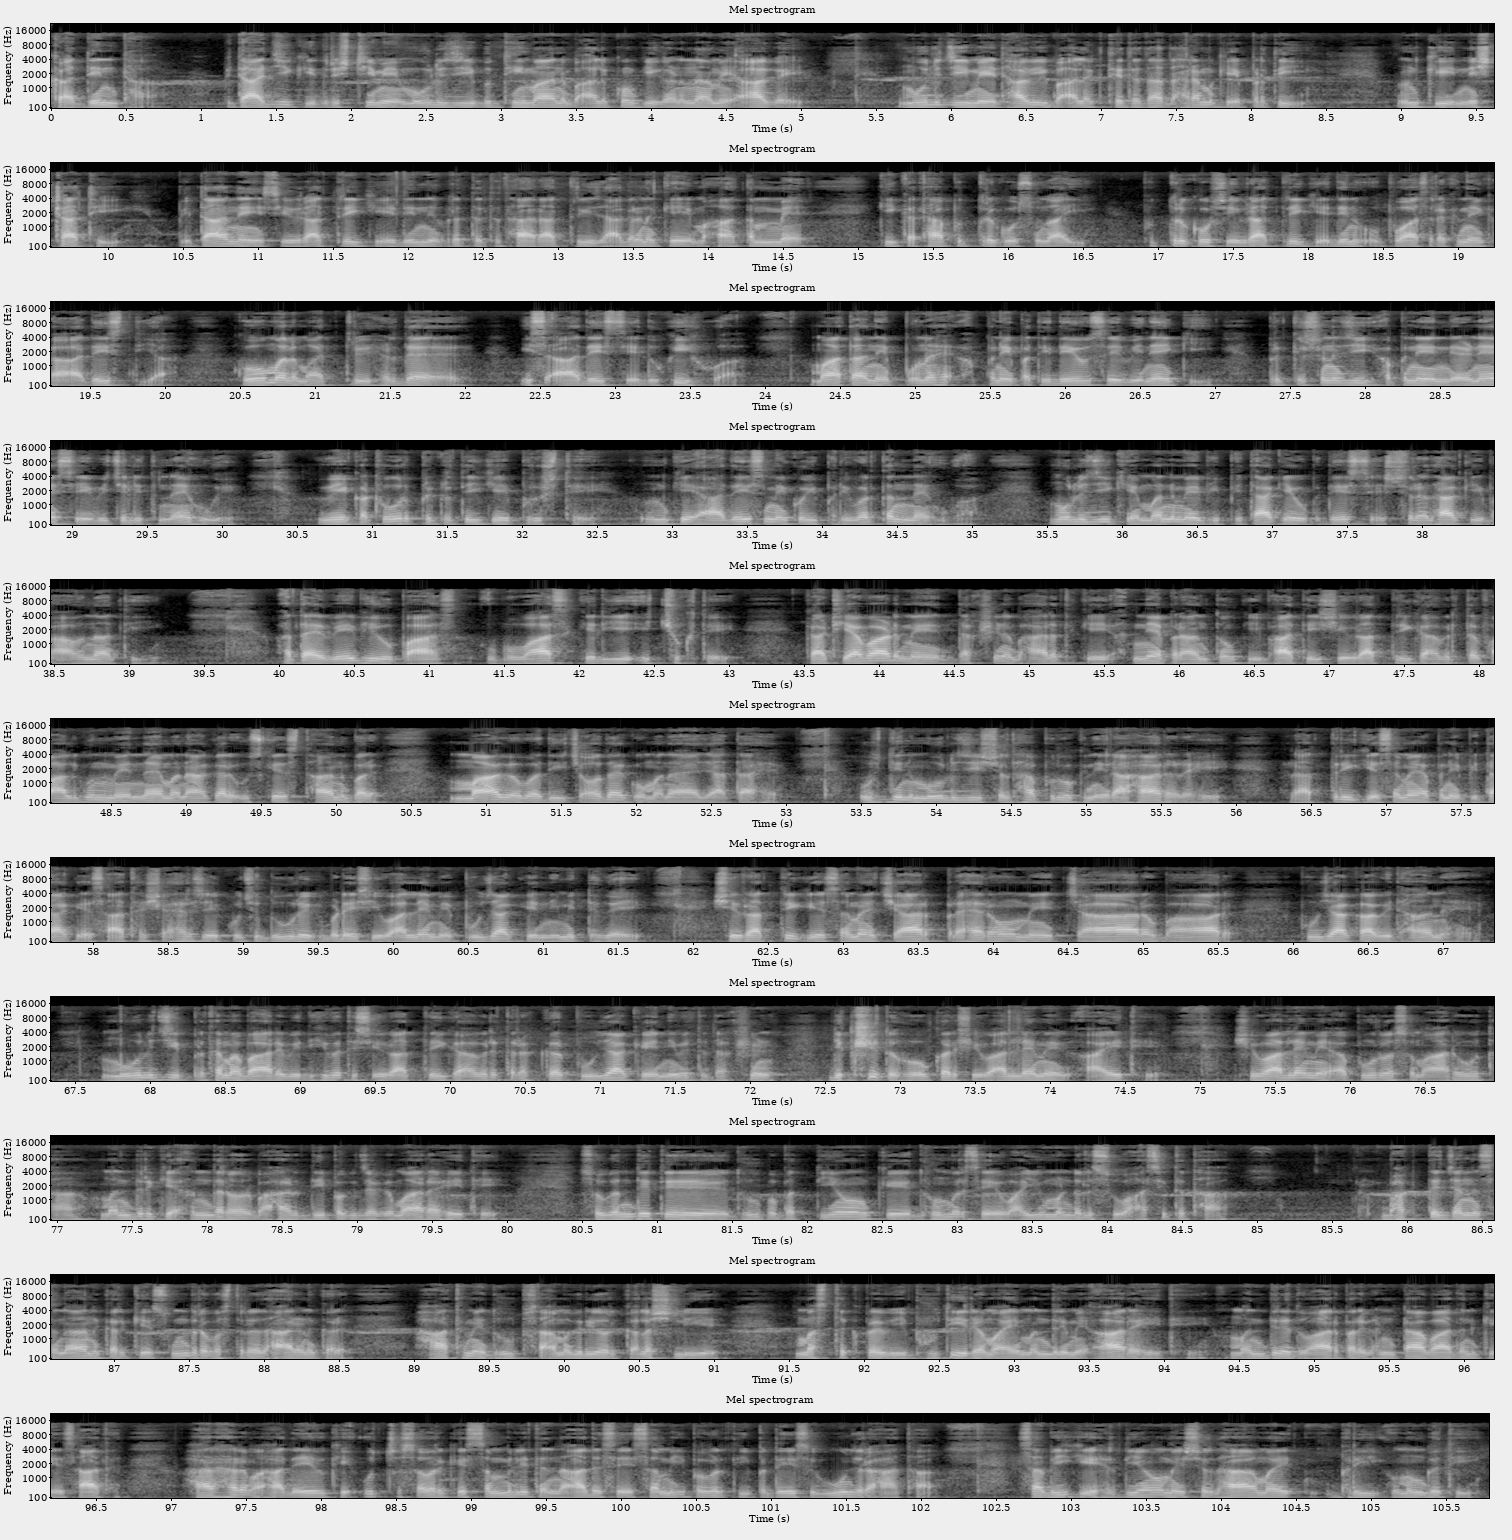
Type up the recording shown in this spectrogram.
का दिन था। पिताजी की दृष्टि में मूल जी बुद्धिमान बालकों की गणना में आ गए। मूल जी मेधावी बालक थे तथा धर्म के प्रति उनकी निष्ठा थी। पिता ने शिवरात्रि के दिन व्रत तथा रात्रि जागरण के महात्म्य की कथा पुत्र को सुनाई। पुत्र को शिवरात्रि के दिन उपवास रखने का आदेश दिया। कोमल मातृ हृदय इस आदेश से दुखी हुआ। माता ने पुनः अपने पतिदेव से विनय की। पर कृष्ण जी अपने निर्णय से विचलित न हुए। वे कठोर प्रकृति के पुरुष थे। उनके आदेश में कोई परिवर्तन न हुआ। मूल जी के मन में भी पिता के उपदेश से श्रद्धा की भावना थी। अतः वे भी उपास, उपवास के लिए इच्छुक थे। काठियावाड़ में दक्षिण भारत के अन्य प्रांतों की भांति शिवरात्रि का व्रत फाल्गुन में न मनाकर उसके स्थान पर माघवदी चौदह को मनाया जाता है। उस दिन मूल जी श्रद्धापूर्वक निराहार रहे। रात्रि के समय अपने पिता के साथ शहर से कुछ दूर एक बड़े शिवालय में पूजा के निमित्त गए। शिवरात्रि के समय चार प्रहरों में चार बार पूजा का विधान है। मूल जी प्रथम बार विधिवत शिवरात्रि का व्रत रखकर पूजा के निमित्त दक्षिण दीक्षित होकर शिवालय में आए थे। शिवालय में अपूर्व समारोह था। मंदिर के अंदर और बाहर दीपक जगमा रहे थे। सुगंधित धूप बत्तियों के धूम्र से वायुमंडल सुवासित था। भक्त जन स्नान करके सुंदर वस्त्र धारण कर हाथ में धूप सामग्री और कलश लिए मस्तक पर विभूति रमाए मंदिर में आ रहे थे। मंदिर द्वार पर घंटा वादन के साथ हर हर महादेव के उच्च स्वर के सम्मिलित नाद से समीपवर्ती प्रदेश गूंज रहा था। सभी के हृदयों में श्रद्धामय भरी उमंग थी।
